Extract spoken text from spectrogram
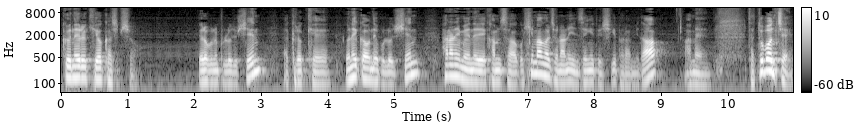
그 은혜를 기억하십시오. 여러분을 불러주신 그렇게 은혜 가운데 불러주신 하나님의 은혜에 감사하고 희망을 전하는 인생이 되시기 바랍니다. 아멘. 자, 두 번째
